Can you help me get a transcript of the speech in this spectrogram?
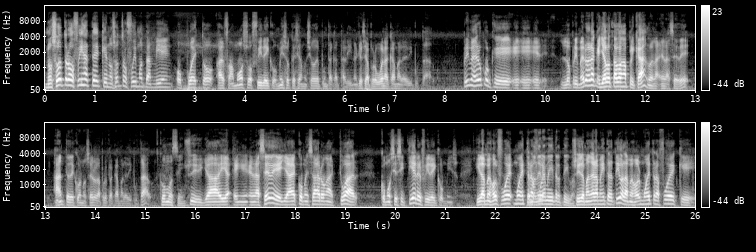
nosotros, fíjate que nosotros fuimos también opuestos al famoso fideicomiso que se anunció de Punta Catalina, que se aprobó en la Cámara de Diputados. Primero porque eh, eh, eh, lo primero era que ya lo estaban aplicando en la, en la CD, antes de conocerlo la propia Cámara de Diputados. ¿Cómo así? Sí, ya en, en la sede ya comenzaron a actuar como si existiera el fideicomiso. Y la mejor fue, De muestra manera fue, administrativa. Sí, de manera administrativa. La mejor muestra fue que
